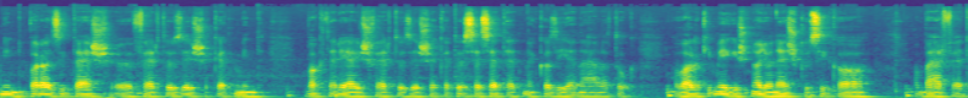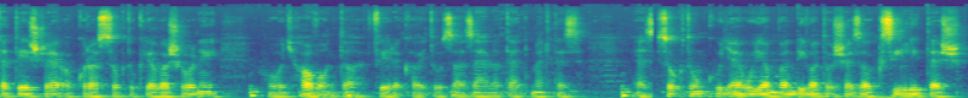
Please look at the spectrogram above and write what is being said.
mind parazitás fertőzéseket, mind bakteriális fertőzéseket összeszedhetnek az ilyen állatok. Ha valaki mégis nagyon esküszik a, a bárfeltetésre, akkor azt szoktuk javasolni, hogy havonta félreghajtózza az állatát, mert ez, ez szoktunk, ugye újabban divatos ez a xillites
